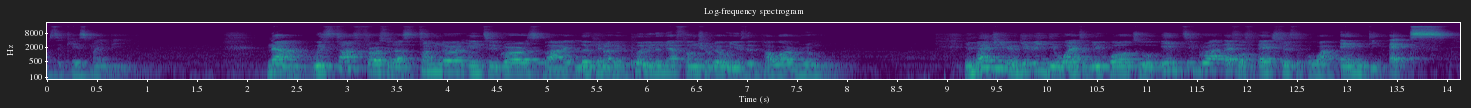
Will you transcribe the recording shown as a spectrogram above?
as the case might be. Now, we start first with our standard integrals by looking at a polynomial function where we use the power rule. Imagine you're given dy to be equal to integral f of x raised to the power n dx.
